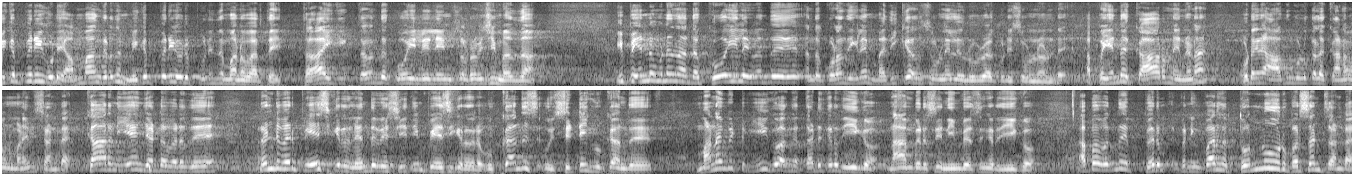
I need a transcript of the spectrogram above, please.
மிகப்பெரிய கூடிய அம்மாங்கிறது மிகப்பெரிய ஒரு புனிதமான வார்த்தை. தாய்க்கு தகுந்த கோயில் இல்லைன்னு சொல்கிற விஷயம் அதுதான். இப்போ என்ன பண்ணுது? அந்த கோயிலை வந்து அந்த குழந்தைகளே மதிக்காத சூழ்நிலையில் உருவாக்கக்கூடிய சூழ்நிலை உண்டு. அப்போ என்ன காரணம் என்னென்னா உடனே அவங்களுக்குள்ள கணவன் மனைவி சண்டை. காரணம் ஏன் சண்டை வருது? ரெண்டு பேரும் பேசிக்கிறது எந்த விஷயத்தையும் பேசிக்கிறதுல உட்காந்து சிட்டிங் உட்காந்து மனம் விட்டு ஈகோ அங்கே தடுக்கிறது ஈகோ நான் பெருசு நீ பெருசுங்கிறது ஈகோ அப்போ வந்து பெரும் இப்போ நீங்கள் பாருங்கள் தொண்ணூறு பர்சன்ட் சண்டை.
